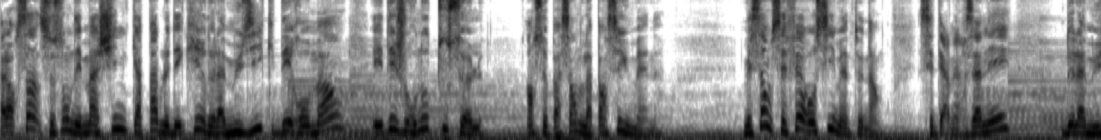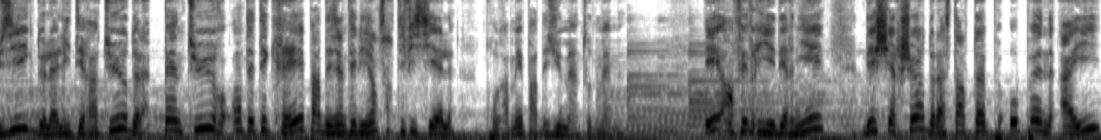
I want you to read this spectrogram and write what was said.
Alors ça, ce sont des machines capables d'écrire de la musique, des romans et des journaux tout seuls, en se passant de la pensée humaine. Mais ça, on sait faire aussi maintenant. Ces dernières années, de la musique, de la littérature, de la peinture ont été créées par des intelligences artificielles, programmées par des humains tout de même. Et en février dernier, des chercheurs de la start-up OpenAI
